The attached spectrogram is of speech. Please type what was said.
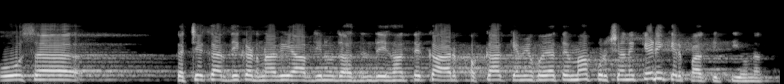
ਉਸ ਕੱਚੇ ਘਰ ਦੀ ਘਟਨਾ ਵੀ ਆਪ ਜੀ ਨੂੰ ਦੱਸ ਦਿੰਦੇ ਹਾਂ ਤੇ ਘਰ ਪੱਕਾ ਕਿਵੇਂ ਹੋਇਆ ਤੇ ਮਹਾਂਪੁਰਸ਼ਾਂ ਨੇ ਕਿਹੜੀ ਕਿਰਪਾ ਕੀਤੀ ਉਹਨਾਂ ਤੇ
